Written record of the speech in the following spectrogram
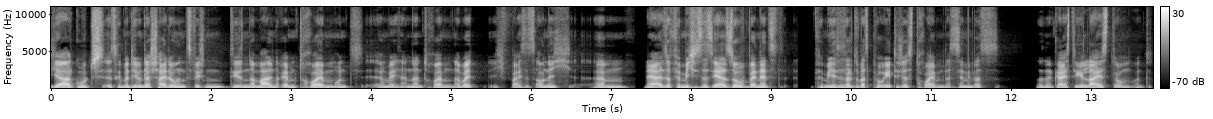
ja, gut, es gibt natürlich Unterscheidungen zwischen diesen normalen REM-Träumen und irgendwelchen anderen Träumen, aber ich weiß jetzt auch nicht, ähm, naja, also für mich ist es eher so, wenn jetzt, für mich ist es halt so was poetisches Träumen. Das ist irgendwie was, so eine geistige Leistung. Und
